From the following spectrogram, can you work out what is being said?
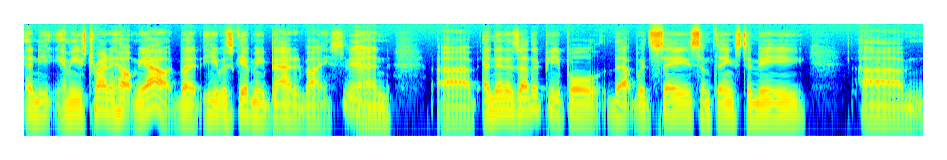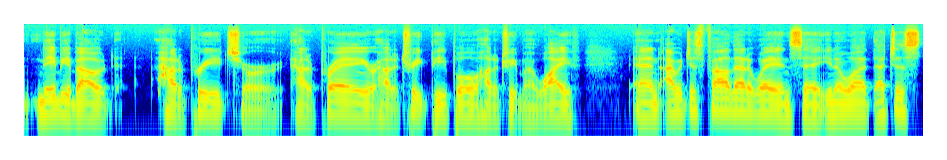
and he, I mean, he's trying to help me out, but he was giving me bad advice. Yeah. And uh, and then there's other people that would say some things to me, um, maybe about how to preach or how to pray or how to treat people, how to treat my wife. And I would just file that away and say, you know what, that just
